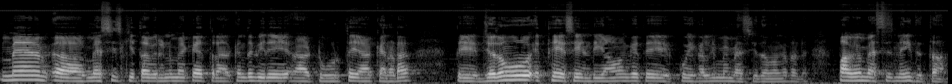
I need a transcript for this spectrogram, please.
ਮੈਂ ਮੈਸੇਜ ਕੀਤਾ ਵੀਰੇ ਨੂੰ ਮੈਂ ਕਿਹਾ ਇਸ ਤਰ੍ਹਾਂ ਕਹਿੰਦੇ ਵੀਰੇ ਟੂਰ ਤੇ ਆ ਕੈਨੇਡਾ ਤੇ ਜਦੋਂ ਉਹ ਇੱਥੇ ਅਸੀਂ ਇੰਡੀਆ ਆਵਾਂਗੇ ਤੇ ਕੋਈ ਗੱਲ ਨਹੀਂ ਮੈਂ ਮੈਸੇਜ ਦਵਾਂਗਾ ਤੁਹਾਡੇ। ਭਾਵੇਂ ਮੈਸੇਜ ਨਹੀਂ ਦਿੱਤਾ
